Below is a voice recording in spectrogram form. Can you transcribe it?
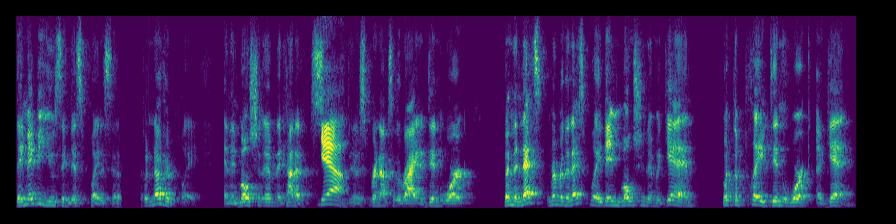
they may be using this play to set up another play. And they motioned him. They kind of yeah. did a sprint out to the right. It didn't work. Then the next, remember the next play, they motioned him again, but the play didn't work again.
